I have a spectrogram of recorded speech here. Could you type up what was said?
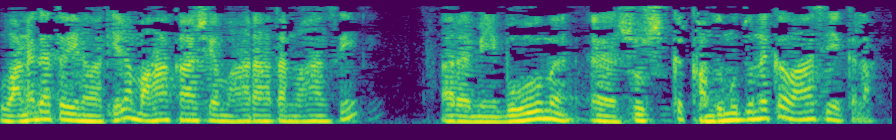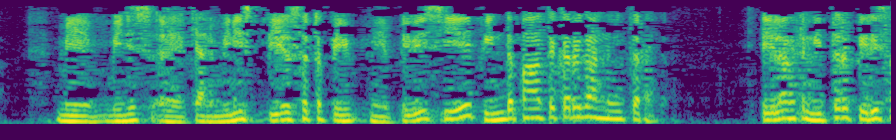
වනගත වෙනවා කියලා මහා කාශ්‍යප මහරහතන් වහන්සේ අර මේ බොහොම ශුෂ්ක කඳු මුදුනක වාසය කළා. මේ මිනිස් කියන්නේ මිනිස් පියසට මේ පිවිසියේ පිණ්ඩපාත කරගන්න විතරයි. ඊළඟට නිතර පිරිසත්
